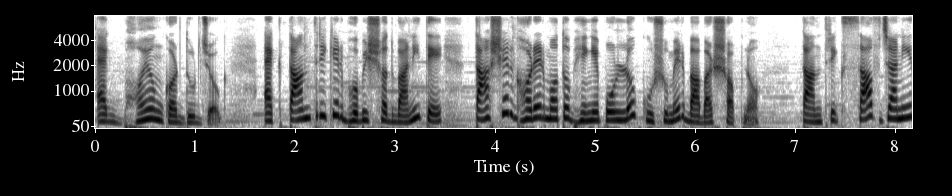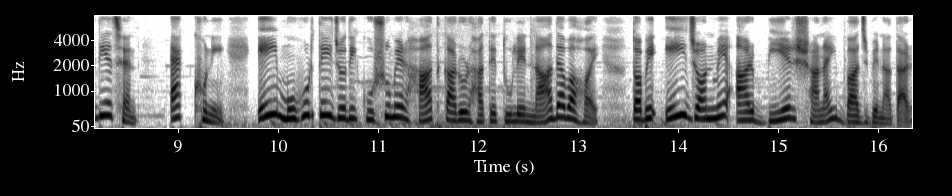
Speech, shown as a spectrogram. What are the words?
এক ভয়ঙ্কর দুর্যোগ। এক তান্ত্রিকের ভবিষ্যৎবাণীতে তাসের ঘরের মতো ভেঙে পড়ল কুসুমের বাবার স্বপ্ন। তান্ত্রিক সাফ জানিয়ে দিয়েছেন, এক্ষুনি, এই মুহূর্তেই যদি কুসুমের হাত কারুর হাতে তুলে না দেওয়া হয়, তবে এই জন্মে আর বিয়ের সানাই বাজবে না তার।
